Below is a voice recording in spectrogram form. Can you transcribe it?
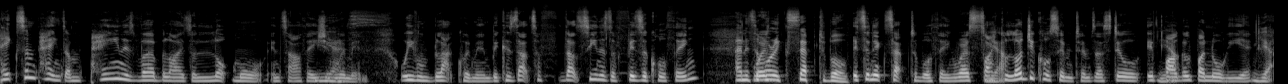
aches and pains and pain is verbalized a lot more in south asian Yes. women or even black women because that's a that's seen as a physical thing and it's a more acceptable. it's an acceptable thing whereas psychological symptoms are still if Yeah. pagal panogi hai. Yeah.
